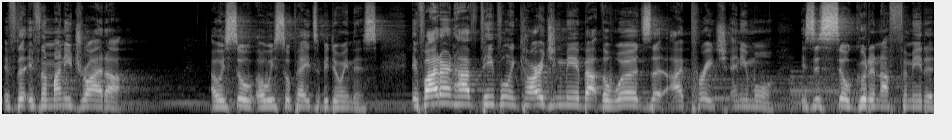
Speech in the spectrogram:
If the, if the money dried up, are we, still, are we still paid to be doing this? If I don't have people encouraging me about the words that I preach anymore, is this still good enough for me to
